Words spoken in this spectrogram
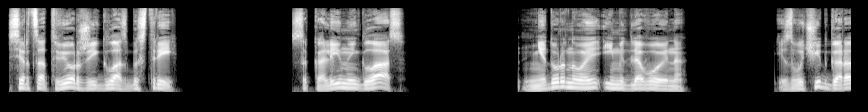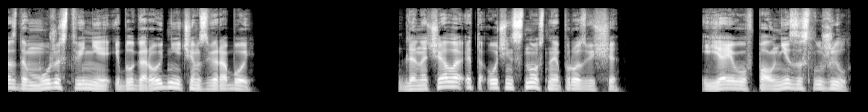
сердца тверже и глаз быстрей. Соколиный глаз. Недурное имя для воина. И звучит гораздо мужественнее и благороднее, чем зверобой. Для начала это очень сносное прозвище, и я его вполне заслужил.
